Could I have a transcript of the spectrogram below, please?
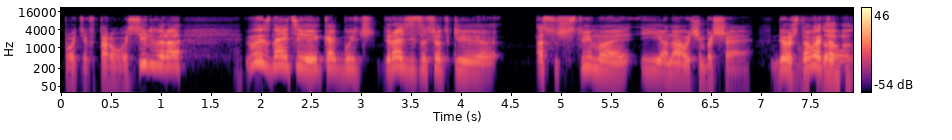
против второго Сильвера, вы знаете, как бы разница все-таки осуществима, и она очень большая. Леш, давай, да, тот-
